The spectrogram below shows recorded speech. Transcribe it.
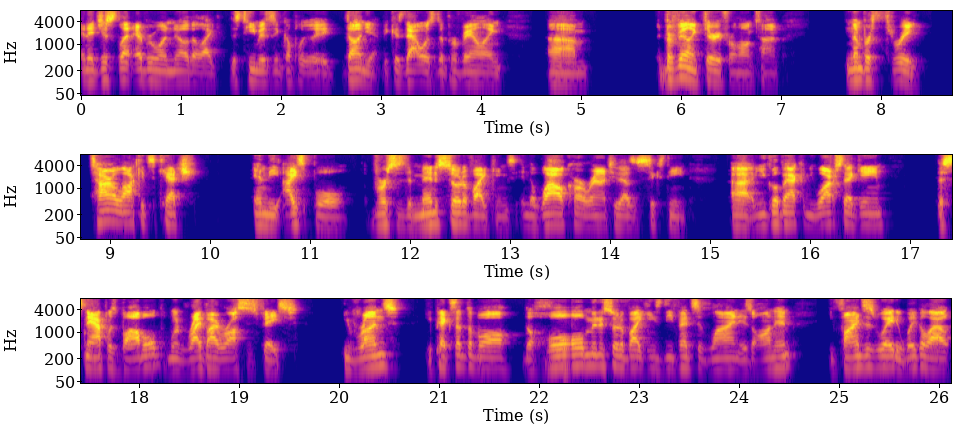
and it just let everyone know that like this team isn't completely done yet because that was the prevailing, um, the prevailing theory for a long time. Number three, Tyler Lockett's catch in the Ice Bowl versus the Minnesota Vikings in the wild card round of 2016. Uh, you go back and you watch that game. The snap was bobbled, went right by Russ's face. He runs, he picks up the ball. The whole Minnesota Vikings defensive line is on him. He finds his way to wiggle out,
